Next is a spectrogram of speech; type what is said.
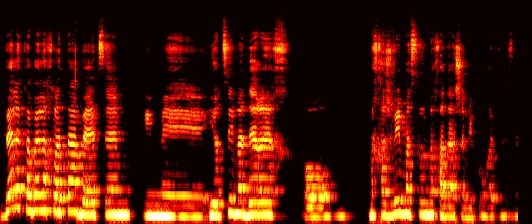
ולקבל החלטה בעצם אם יוצאים לדרך או מחשבים מסלול מחדש, אני קוראת לזה.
